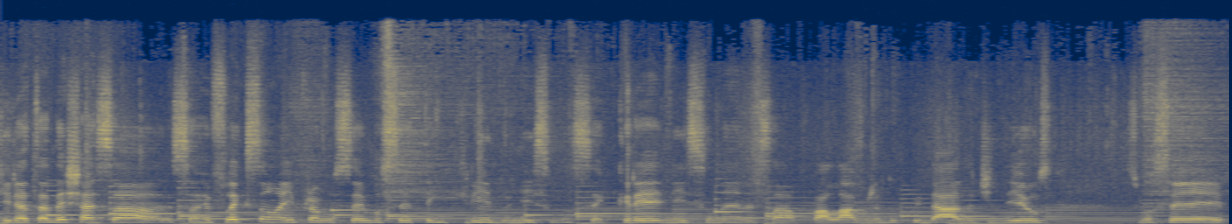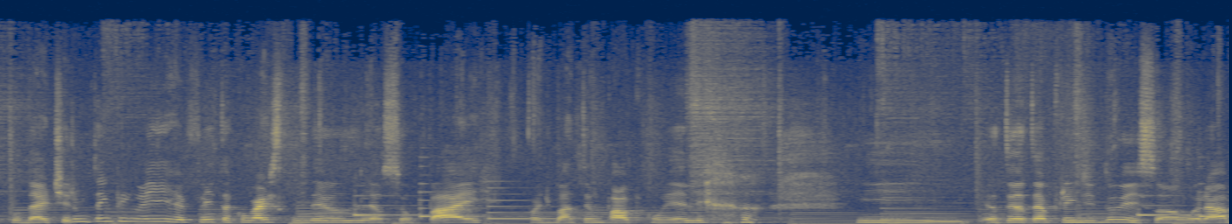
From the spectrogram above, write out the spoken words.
queria até deixar essa, essa reflexão aí para você. Você tem crido nisso, você crê nisso, né? Nessa palavra do cuidado de Deus. Se você puder, tira um tempinho aí, reflita, converse com Deus, Ele é o seu Pai, pode bater um papo com ele. e eu tenho até aprendido isso, ó, orar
